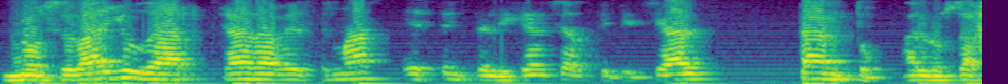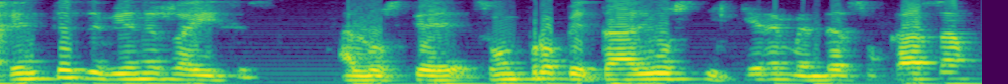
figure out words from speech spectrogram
nos va a ayudar cada vez más esta inteligencia artificial, tanto a los agentes de bienes raíces, a los que son propietarios y quieren vender su casa,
